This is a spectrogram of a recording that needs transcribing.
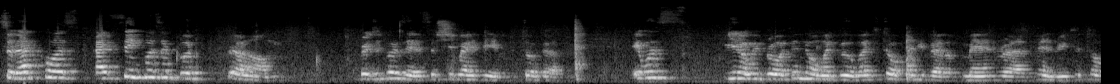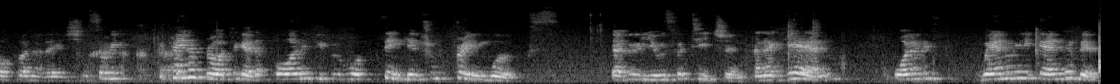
so that was, I think, was a good. Um, Bridget was there, so she might be able to talk up. It was, you know, we brought in Norman Girvan to talk on development, Ralph Henry to talk on other issues. So we, we kind of brought together all the people who were thinking through frameworks that we use for teaching. And again, one of the when we ended this,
